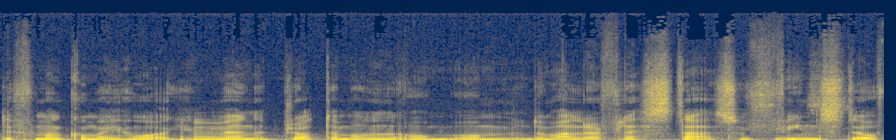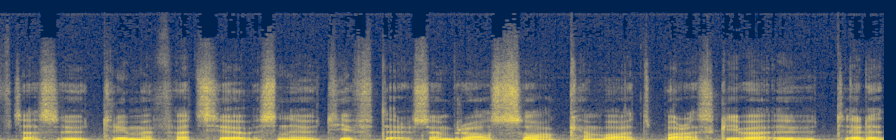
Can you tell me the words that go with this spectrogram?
Det får man komma ihåg. Mm. Men pratar man om, om de allra flesta så Precis. finns det oftast utrymme för att se över sina utgifter. Så en bra sak kan vara att bara skriva ut eller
